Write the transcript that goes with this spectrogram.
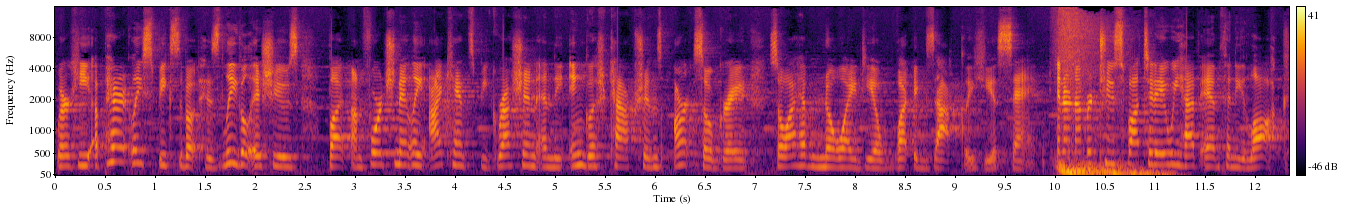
where he apparently speaks about his legal issues, but unfortunately I can't speak Russian and the English captions aren't so great, so I have no idea what exactly he is saying. In our number 2 spot today we have Anthony Locke.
